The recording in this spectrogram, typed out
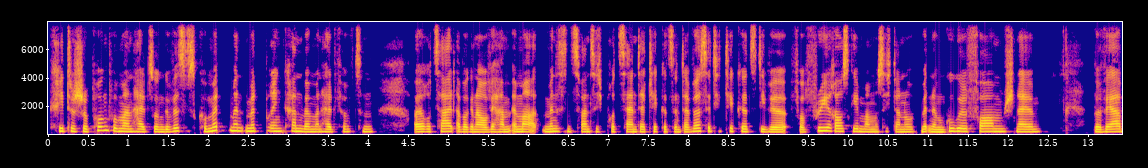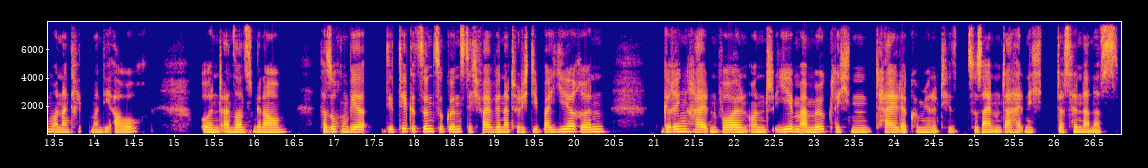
kritische Punkt, wo man halt so ein gewisses Commitment mitbringen kann, wenn man halt 15 Euro zahlt. Aber genau, wir haben immer mindestens 20 Prozent der Tickets sind Diversity-Tickets, die wir for free rausgeben. Man muss sich dann nur mit einem Google-Form schnell bewerben und dann kriegt man die auch. Und ansonsten genau versuchen wir, die Tickets sind so günstig, weil wir natürlich die Barrieren gering halten wollen und jedem ermöglichen, Teil der Community zu sein und da halt nicht das Hindernis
